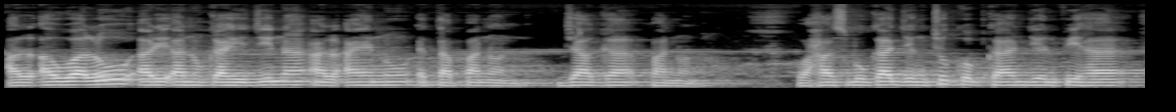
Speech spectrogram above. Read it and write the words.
Al awwalu ari anu kahijina al ainu eta panon jaga panon. Wa hasbuka jeung cukup ka anjeun fiha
